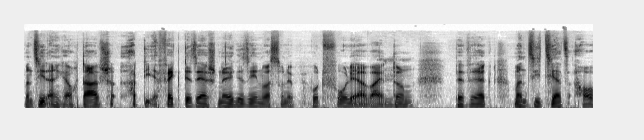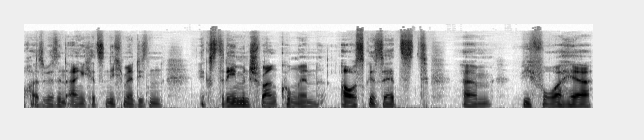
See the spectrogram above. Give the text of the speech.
Man sieht eigentlich auch da, hat die Effekte sehr schnell gesehen, was so eine Portfolioerweiterung mhm. bewirkt. Man sieht es jetzt auch, also wir sind eigentlich jetzt nicht mehr diesen extremen Schwankungen ausgesetzt. Ähm, wie vorher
